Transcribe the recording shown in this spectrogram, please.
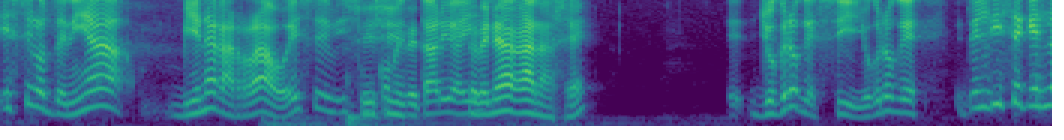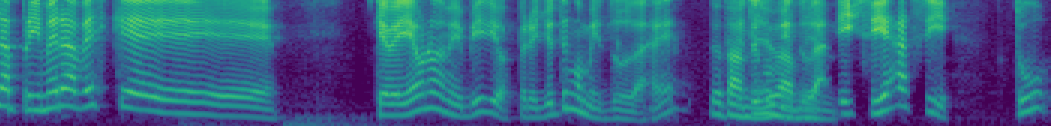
ese lo tenía bien agarrado, ese, ese Sí, sí, te, ahí. te tenía ganas, ¿eh? Eh, Yo creo que sí, yo creo que. Él dice que es la primera vez que. que veía uno de mis vídeos, pero yo tengo mis dudas, ¿eh? Yo también, tengo yo mis dudas. Y si es así, tú.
